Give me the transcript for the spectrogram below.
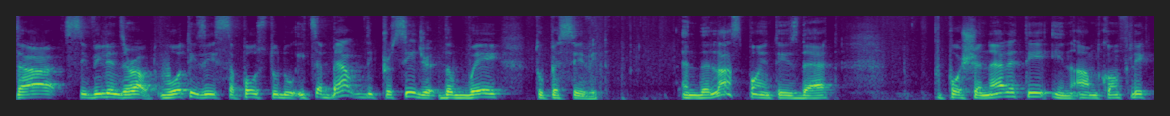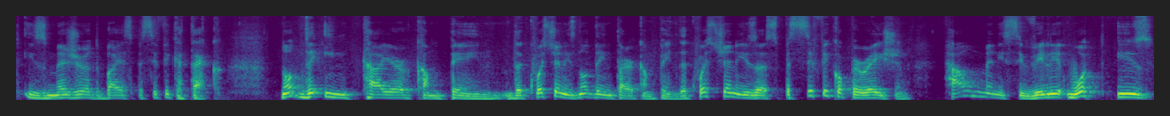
there are civilians around. What is he supposed to do? It's about the procedure, the way to perceive it. And the last point is that proportionality in armed conflict is measured by a specific attack, not the entire campaign. The question is not the entire campaign. The question is a specific operation. How many civilian, what is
